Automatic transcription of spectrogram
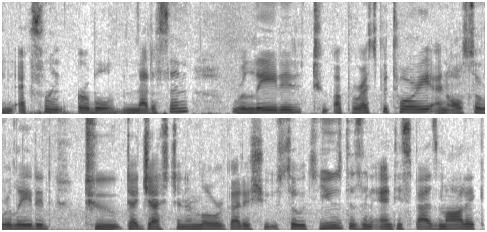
an excellent herbal medicine related to upper respiratory and also related to digestion and lower gut issues. So it's used as an antispasmodic,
